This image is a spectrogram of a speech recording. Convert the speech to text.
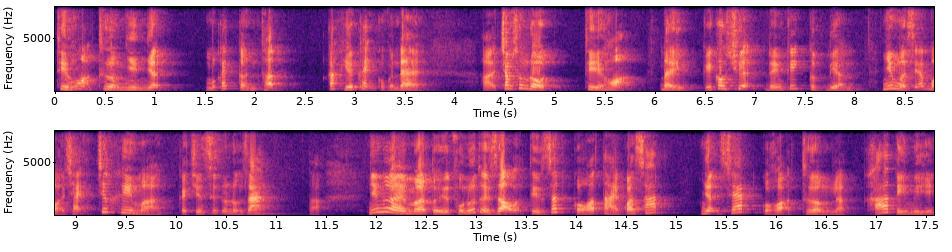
thì họ thường nhìn nhận một cách cẩn thận các khía cạnh của vấn đề. À, trong xung đột thì họ đẩy cái câu chuyện đến cái cực điểm nhưng mà sẽ bỏ chạy trước khi mà cái chiến sự nó nổ ra. Đó. Những người mà tuổi phụ nữ tuổi dậu thì rất có tài quan sát, nhận xét của họ thường là khá là tỉ mỉ,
